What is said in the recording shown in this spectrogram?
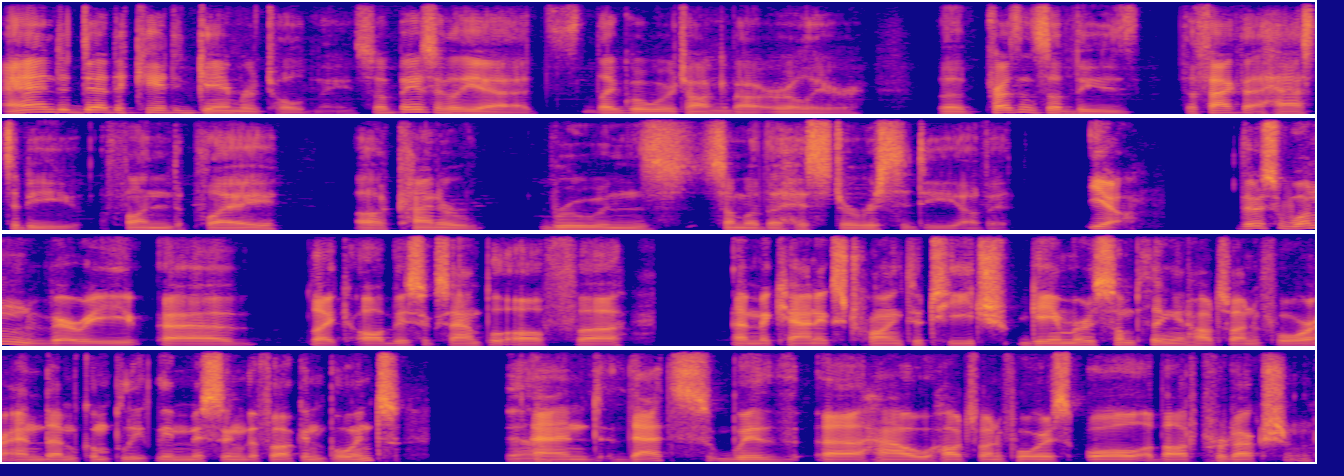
and a dedicated gamer told me. So basically, yeah, it's like what we were talking about earlier. The presence of these, the fact that it has to be fun to play, uh, kind of ruins some of the historicity of it. Yeah, there's one very uh, like obvious example of uh, mechanics trying to teach gamers something in Hearts of Iron 4 and them completely missing the fucking point. Yeah. And that's with uh, how Hearts of Iron 4 is all about production.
